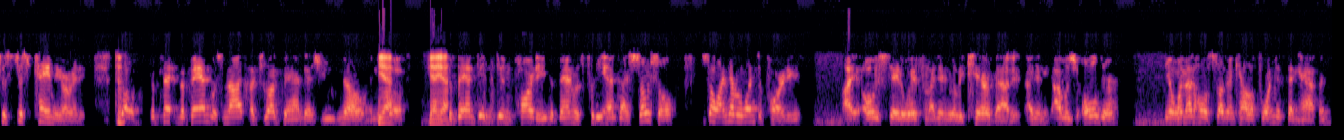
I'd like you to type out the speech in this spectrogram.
just just pay me already. So the the band was not a drug band, as you know in the Yeah. book. Yeah, yeah. The band didn't didn't party. The band was pretty antisocial. So I never went to parties. I always stayed away from. I didn't really care about it. I didn't. I was older. You know, when that whole Southern California thing happened,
